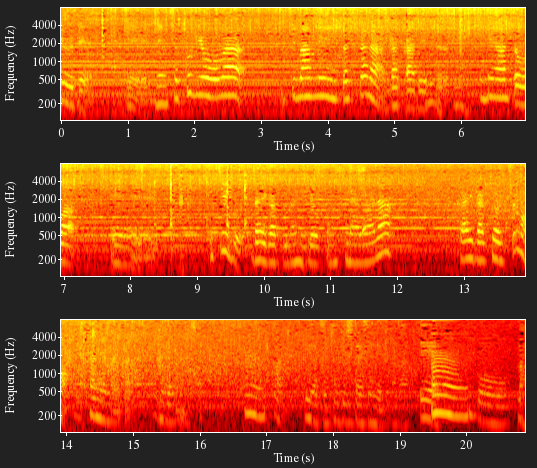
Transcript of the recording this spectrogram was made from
由で、えーね、職業は一番メインとしたら画家です。であとは、えー一部大学の非常勤しながら絵画教室も3年前から始めました。まあ、2月に緊急事態宣言とかがあって、うん。こうまあ、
